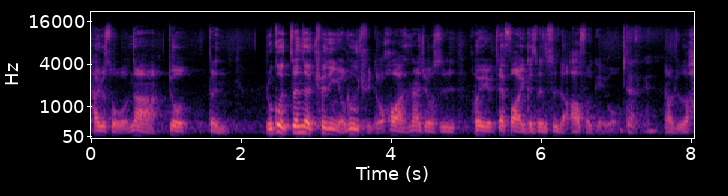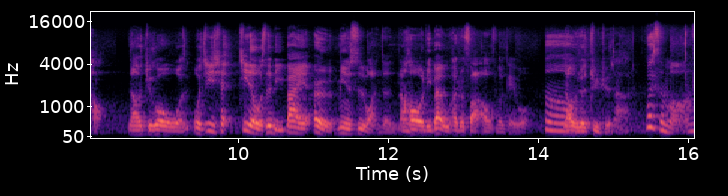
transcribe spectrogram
他就说，那就等。如果真的确定有录取的话，那就是会再发一个正式的 offer 给我。对。然后我就说好，然后结果我我记下记得我是礼拜二面试完的，然后礼拜五他就发 offer 给我，嗯然后我就拒绝他。为什么？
